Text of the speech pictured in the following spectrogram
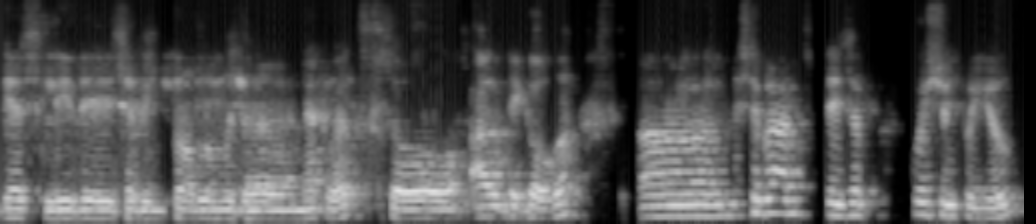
guess Lide is having problem with the network, so I'll take over. Uh, Mr. Grant, there's a question for you.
